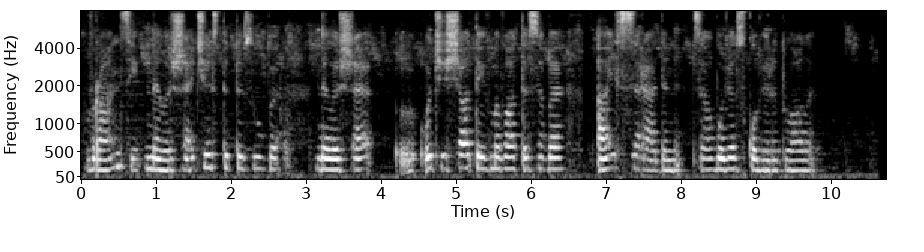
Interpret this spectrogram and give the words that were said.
вранці не лише чистити зуби, не лише е, очищати і вмивати себе, а й зсередини. Це обов'язкові ритуали.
